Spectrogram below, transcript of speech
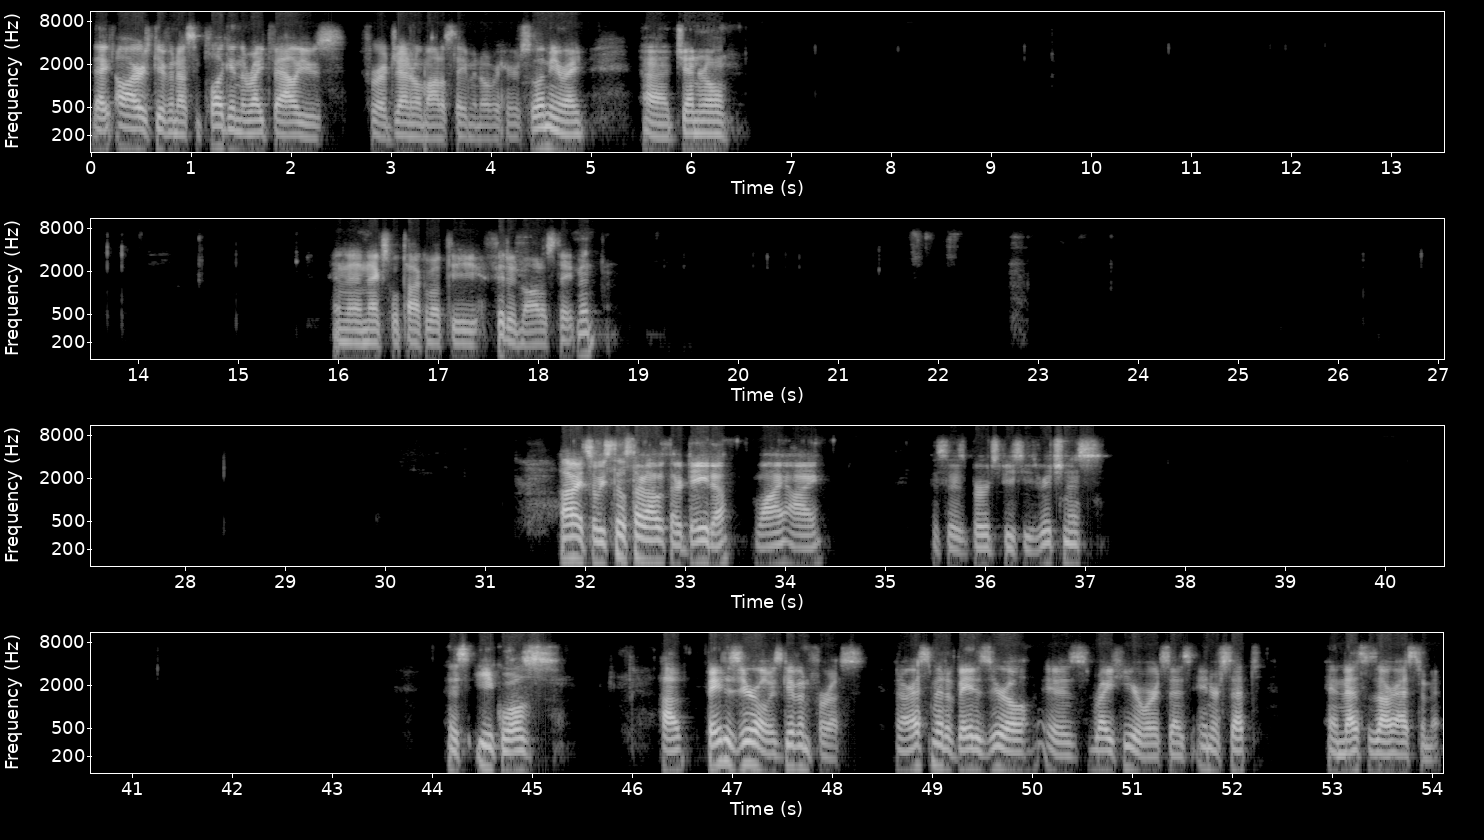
that R has given us and plug in the right values for our general model statement over here. So let me write uh, general And then next we'll talk about the fitted model statement. All right, so we still start out with our data, yi this is bird species richness. This equals, uh, beta zero is given for us. And our estimate of beta zero is right here where it says intercept, and this is our estimate.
